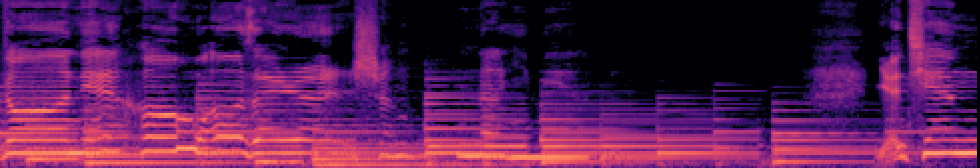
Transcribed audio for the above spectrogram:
多年后我在人生那一面，眼前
